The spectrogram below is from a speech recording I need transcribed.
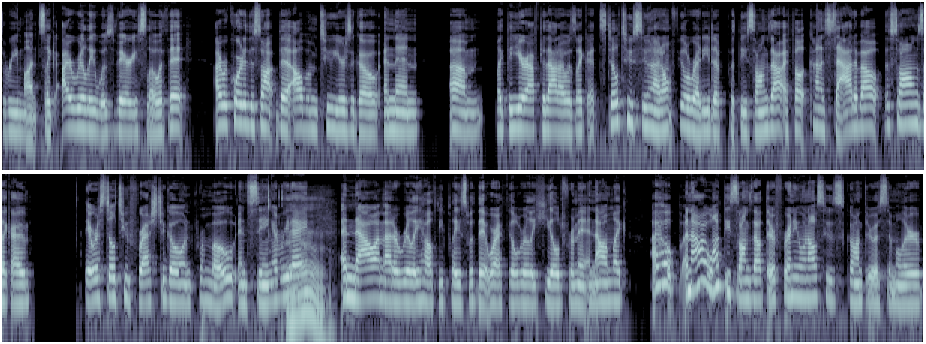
three months. Like I really was very slow with it. I recorded the song, the album two years ago, and then um, like the year after that, I was like, it's still too soon. I don't feel ready to put these songs out. I felt kind of sad about the songs. Like I they were still too fresh to go and promote and sing every day. Oh. And now I'm at a really healthy place with it where I feel really healed from it. And now I'm like, I hope, and now I want these songs out there for anyone else who's gone through a similar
